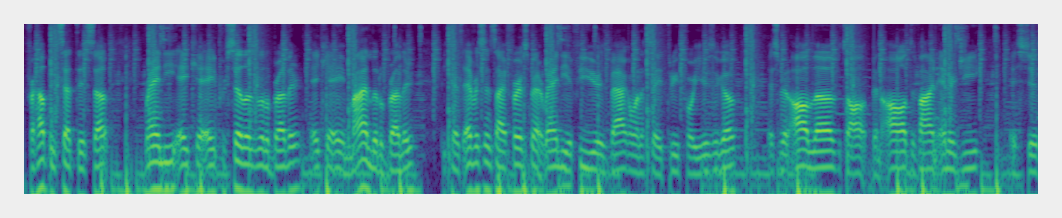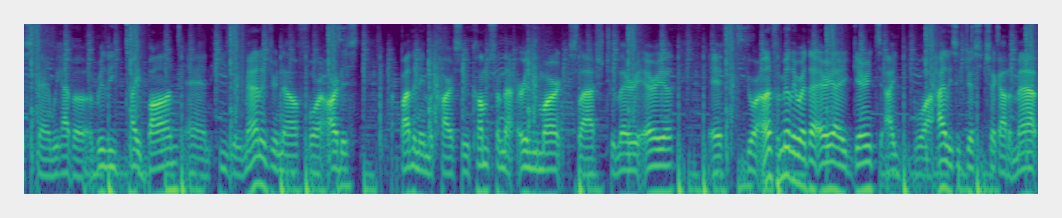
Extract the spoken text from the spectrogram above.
for helping set this up. Randy, aka Priscilla's little brother, aka my little brother, because ever since I first met Randy a few years back, I want to say three, four years ago, it's been all love. It's all been all divine energy. It's just man, we have a, a really tight bond, and he's a manager now for an artist by the name of Carson, who comes from that Earlimart slash Tulare area. If you're unfamiliar with that area, I guarantee, I, well, I highly suggest you check out a map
